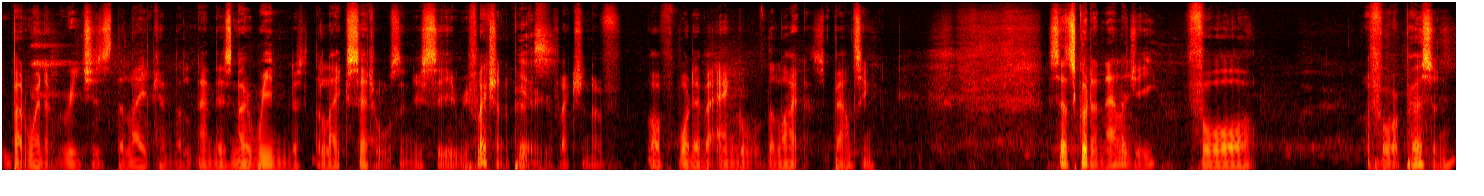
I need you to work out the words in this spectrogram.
but when it reaches the lake and the, and there's no wind, the lake settles and you see a reflection, a perfect Yes. reflection of of whatever angle of the light is bouncing. So it's a good analogy for for a person.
